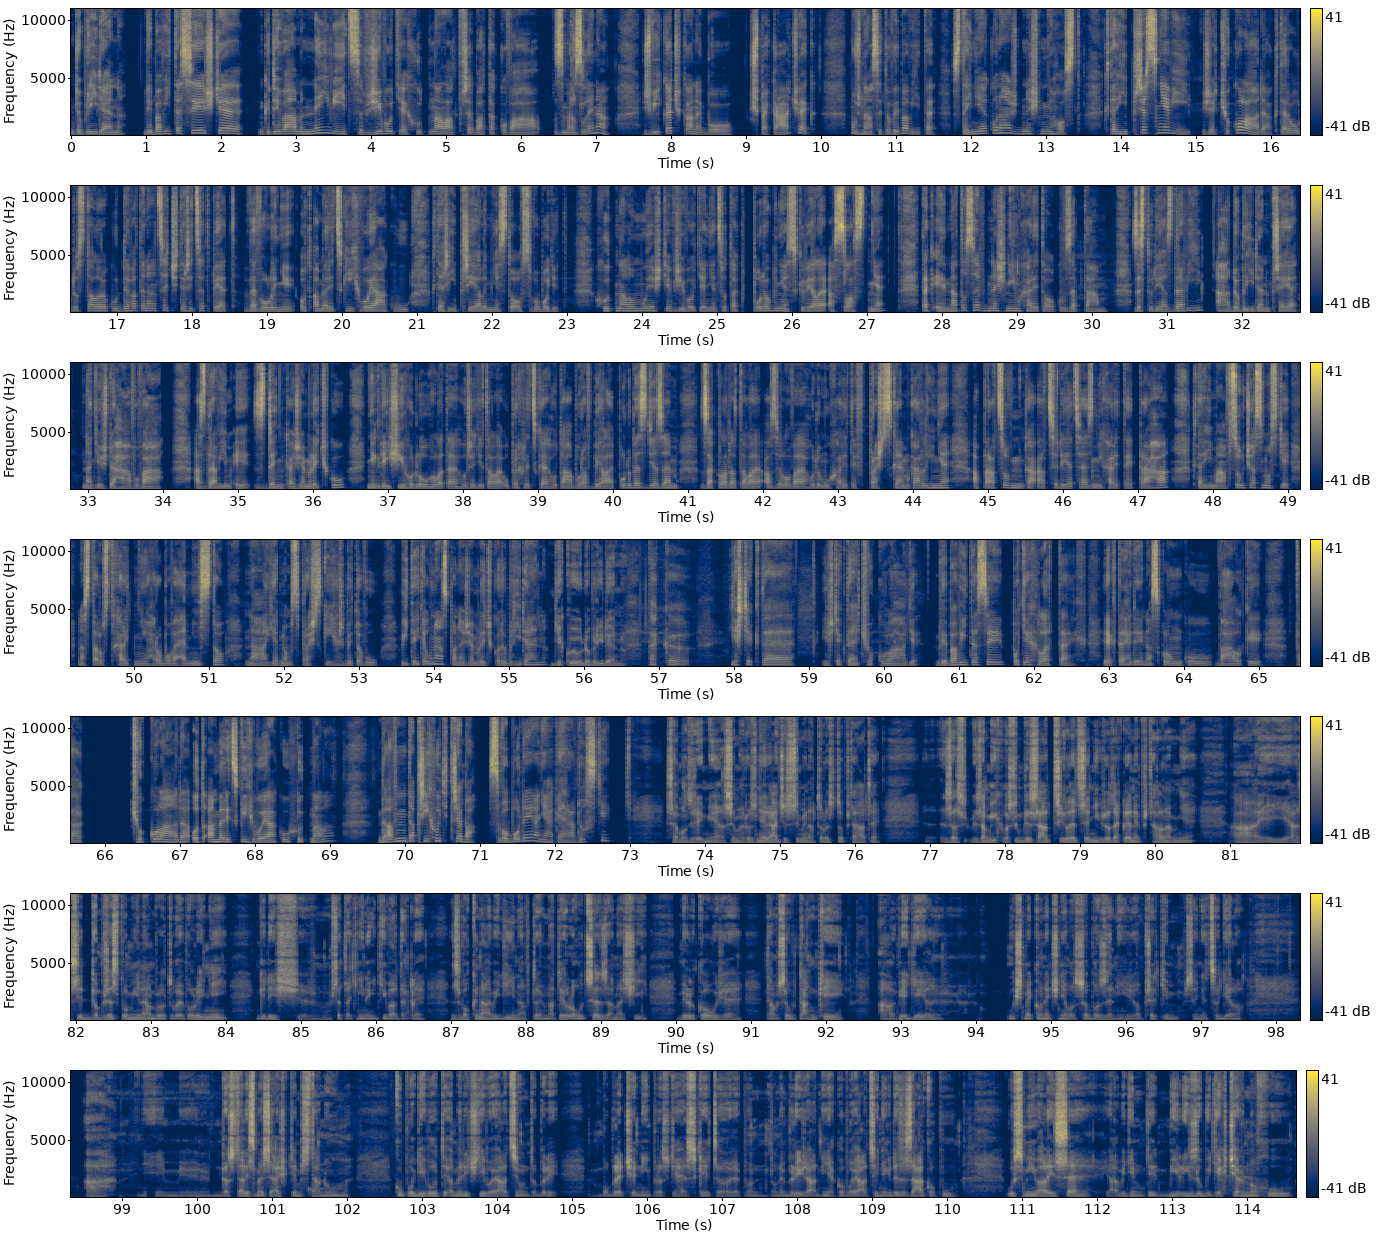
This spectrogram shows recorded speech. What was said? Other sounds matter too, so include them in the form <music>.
Dobrý den. Vybavíte si ještě, kdy vám nejvíc v životě chutnala třeba taková zmrzlina, žvíkačka nebo špekáček? Možná si to vybavíte, stejně jako náš dnešní host, který přesně ví, že čokoláda, kterou dostal roku 1945 ve Volini od amerických vojáků, kteří přijeli město osvobodit, chutnalo mu ještě v životě něco tak podobně skvěle a slastně? Tak i na to se v dnešním Charitóku zeptám. Ze studia zdraví a dobrý den přeje Naděžda Hávová. A zdravím i Zdeňka Žemličku, někdejšího dlouholetého ředitele uprchlického tábora v Bělé pod Bezdězem, zakladatele asilového domu Charity v Pražském Karlíně a pracovníka arcidiecézní Charity Praha, který má v současnosti na starost charitní hrobové místo na jednom z pražských hřbitovů. Vítejte u nás, pane Žemličko, dobrý den. Děkuji, dobrý den. Tak eh, ještě k té, ještě k té čokoládě. Vybavíte si po těch letech, jak tehdy na sklonku války ta čokoláda od amerických vojáků chutnala? Byla v ní ta příchuť třeba svobody a nějaké radosti? Samozřejmě, já jsem hrozně rád, že se mi na tohle to ptáte. Za, za mých 83 let se nikdo takhle neptal na mě a já si dobře vzpomínám, bylo to ve Volini, když se tatínek díval takhle z okna, vidí na, té, na té louce za naší vilkou, že tam jsou tanky a věděl, už jsme konečně osvobozený, že předtím se něco dělo. A dostali jsme se až k těm stanům. Ku podivu ty američtí vojáci, on to byli oblečený prostě hezky, to, jako, to nebyli žádní jako vojáci někde ze zákopů. Usmívali se, já vidím ty bílé zuby těch černochů,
